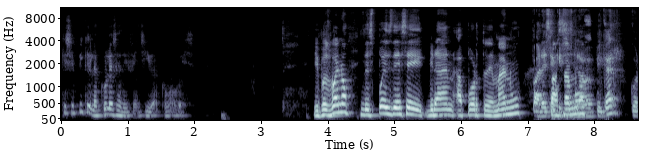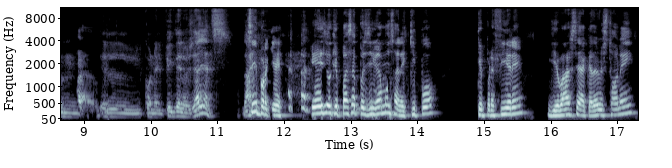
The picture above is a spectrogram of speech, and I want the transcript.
Que se pique la cola esa defensiva, como ves. Y pues bueno, después de ese gran aporte de Manu, parece que se la va a picar con el, con el pick de los Giants. Sí, porque ¿qué es lo que pasa? Pues llegamos al equipo que prefiere llevarse a Kadarius Stoney,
